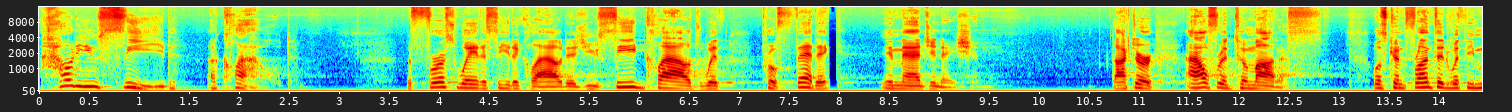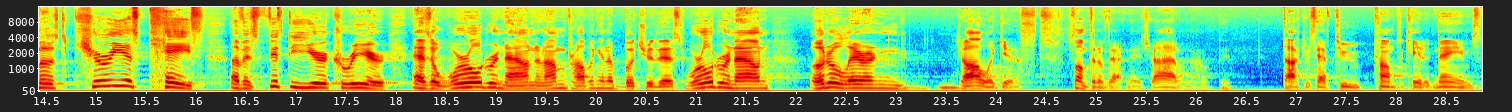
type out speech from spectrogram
how do you seed a cloud? The first way to seed a cloud is you seed clouds with prophetic imagination. Dr. Alfred Tomatis was confronted with the most curious case of his 50 year career as a world renowned, and I'm probably going to butcher this, world renowned otolaryngologist, something of that nature. I don't know. Doctors have two complicated names.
